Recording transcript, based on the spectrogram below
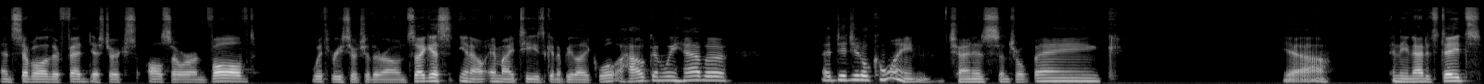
and several other Fed districts also are involved with research of their own. So I guess you know MIT is going to be like, well, how can we have a a digital coin? China's central bank, yeah. In the United States,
